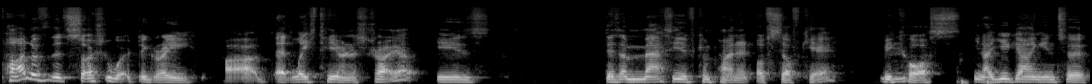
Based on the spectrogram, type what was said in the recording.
part of the social work degree, uh, at least here in Australia, is there's a massive component of self care Mhm. because you know you're going into.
